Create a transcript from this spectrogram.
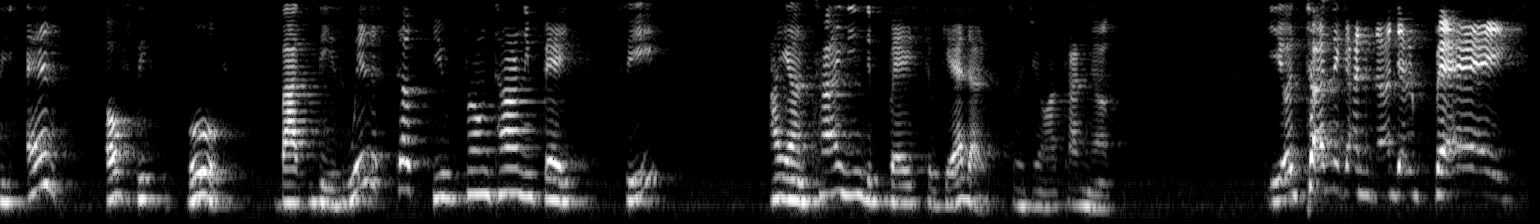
the end of this book. But this will stop you from turning page. See? I am tying the page together so you cannot. You're turning another page.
